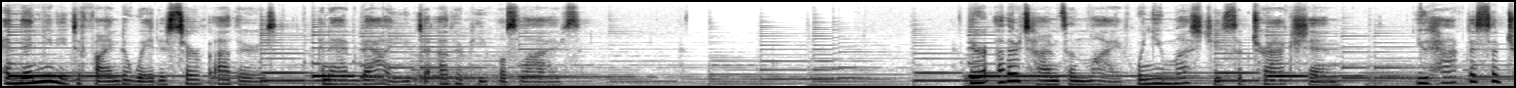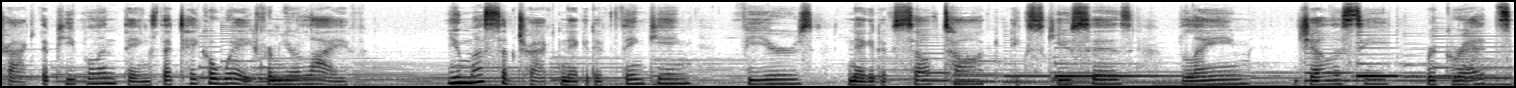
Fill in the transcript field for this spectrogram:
And then you need to find a way to serve others and add value to other people's lives. There are other times in life when you must use subtraction. You have to subtract the people and things that take away from your life. You must subtract negative thinking, fears, negative self talk, excuses, blame, jealousy, regrets,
